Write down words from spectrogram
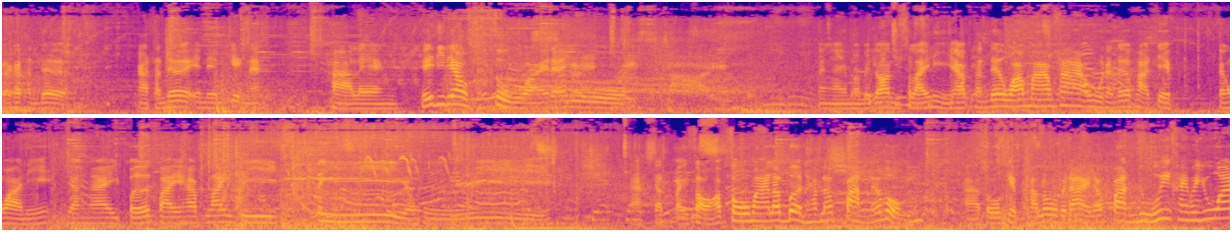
แล้วก็ทันเดอร์อ่าทันเดอร์เอ็นเอ็มเก่งนะ ผ่าแรง เฮ้ย ทีเดียวสวยได้อยู่ ยังไงมาเบดอนสไลด์หนีครับทันเดอร์ว้ามาผ่าโอ้โหทันเดอร์ผ่าเจ็บ จังหวะนี้ยังไงเปิร์กไปครับ ไล่ตีตีโอ้โหจัดไปสอครับโตมาแล้วเบิร์ดครับแล้วปั่นนะผมอ่าโตเก็บคาโลไปได้แล้วปั่นอยู่เฮ้ยใครพายุวะ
